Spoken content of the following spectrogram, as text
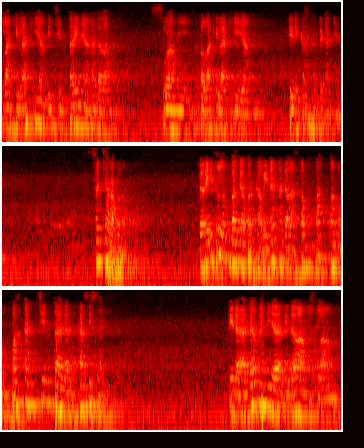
laki-laki yang dicintainya adalah suami atau laki-laki yang dinikahkan dengannya secara penuh. Dari itu lembaga perkawinan adalah tempat menumpahkan cinta dan kasih sayang. Tidak ada media di dalam Islam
